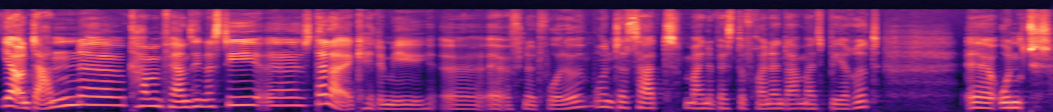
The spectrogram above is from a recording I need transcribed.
ja, und dann äh, kam im Fernsehen, dass die äh, Stella Academy äh, eröffnet wurde. Und das hat meine beste Freundin damals, Berit, äh, und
